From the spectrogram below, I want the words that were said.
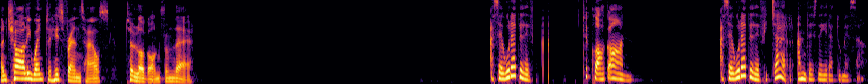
and Charlie went to his friend's house to log on from there. Asegúrate de to clock on. Asegúrate de fichar antes de ir a tu mesa.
